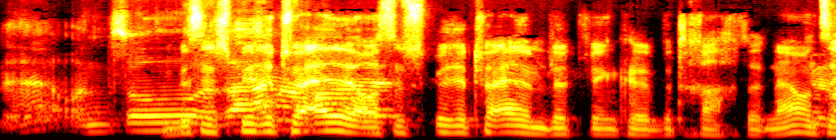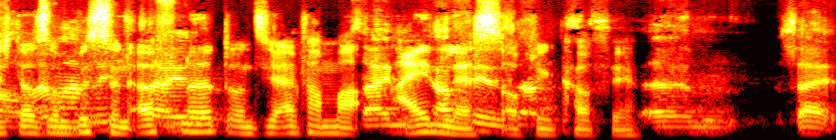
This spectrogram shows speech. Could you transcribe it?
Ne? Und so Ein bisschen spirituell, mal, aus dem spirituellen Blickwinkel betrachtet, ne? Und Genau, sich da so ein bisschen öffnet und sich einfach mal einlässt auf den Kaffee. Ähm, sei,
